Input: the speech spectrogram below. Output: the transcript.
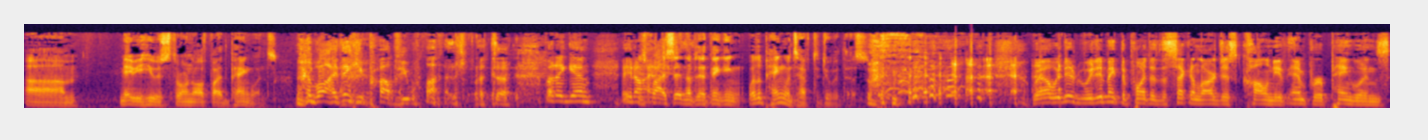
Um, maybe he was thrown off by the Penguins. well, I think he probably was, but uh, but again, you know, He's probably sitting up there thinking, "What do Penguins have to do with this?" well, we did we did make the point that the second largest colony of emperor penguins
